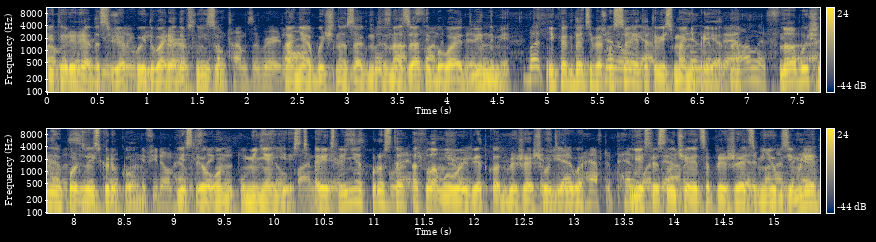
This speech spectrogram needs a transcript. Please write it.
четыре ряда сверху и два ряда снизу. Они обычно загнуты назад и бывают длинными. И когда тебя кусает, это весьма неприятно. Но обычно я пользуюсь крюком, если он у меня есть. А если нет, просто отламываю ветку от ближайшего дерева. Если случается прижать змею к земле,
